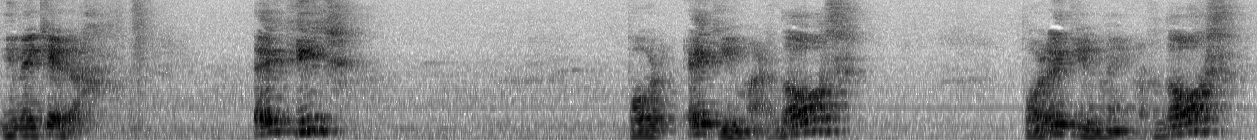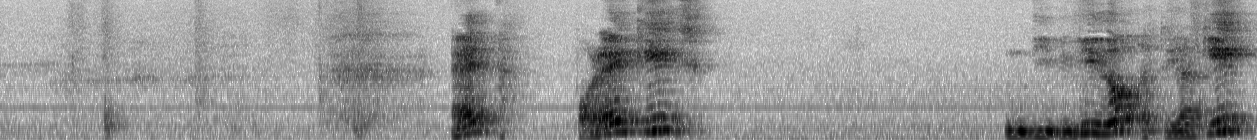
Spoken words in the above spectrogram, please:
Y me queda x por x más 2 por x menos 2 ¿eh? por x dividido, estoy aquí,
